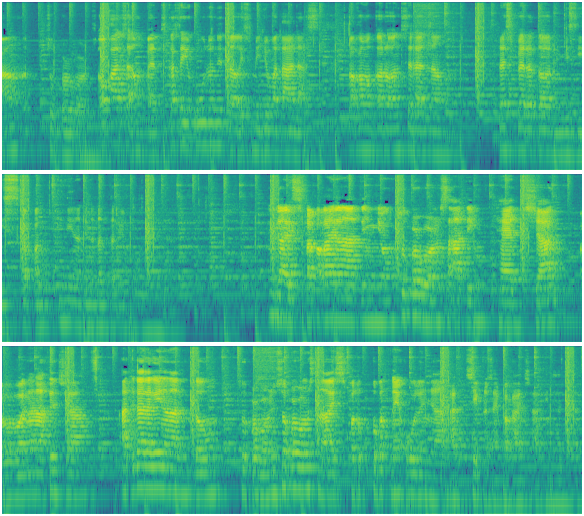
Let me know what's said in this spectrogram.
ang super worms o kahit sa ang pets. Kasi yung ulo nito is medyo matalas. Baka magkaroon sila ng respiratory disease kapag hindi natin natatag yung ulo nila. Guys papakain na natin yung super worms sa ating head shag bababa na natin siya. At ilalagay na natin itong super worm. Yung super worms na is patukpugot na yung ulo niya at safe na sa pagkain sa ating head. Shag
